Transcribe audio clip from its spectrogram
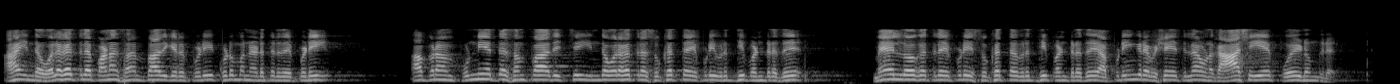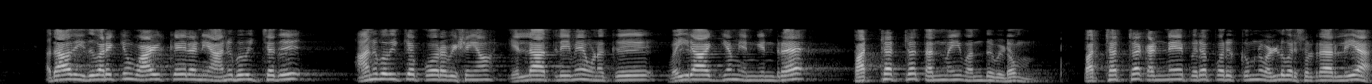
ஆக இந்த உலகத்தில் பணம் சம்பாதிக்கிறப்படி குடும்பம் நடத்துறது எப்படி? அப்புறம் புண்ணியத்தை சம்பாதிச்சு இந்த உலகத்தில் சுகத்தை எப்படி விருத்தி பண்ணுறது மேல் லோகத்தில் எப்படி சுகத்தை விருத்தி பண்ணுறது அப்படிங்கிற விஷயத்தில் உனக்கு ஆசையே போயிடுங்கிறது அதாவது இதுவரைக்கும் வாழ்க்கையில் நீ அனுபவிச்சது அனுபவிக்க போகிற விஷயம் எல்லாத்துலேயுமே உனக்கு வைராக்கியம் என்கின்ற பற்றற்ற தன்மை வந்துவிடும். பற்றற்ற கண்ணே பிறப்பருக்கும்னு வள்ளுவர் சொல்றார் இல்லையா?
